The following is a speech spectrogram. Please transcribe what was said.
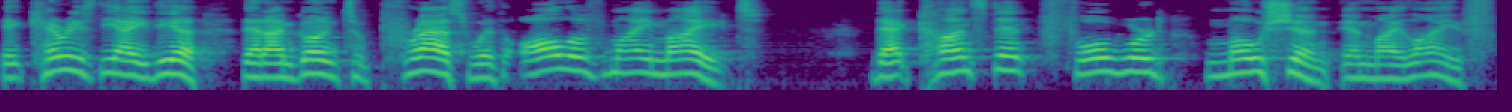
it carries the idea that I'm going to press with all of my might that constant forward motion in my life.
